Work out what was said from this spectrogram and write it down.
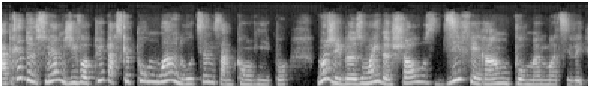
Après deux semaines, j'y vais plus parce que pour moi, une routine, ça ne me convient pas. Moi, j'ai besoin de choses différentes pour me motiver.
